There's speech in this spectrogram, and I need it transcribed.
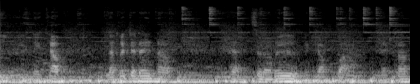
สีนะครับ แล้วก็จะได้นำแผ่นเซราเริกษ์นะครับวางนะครับ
